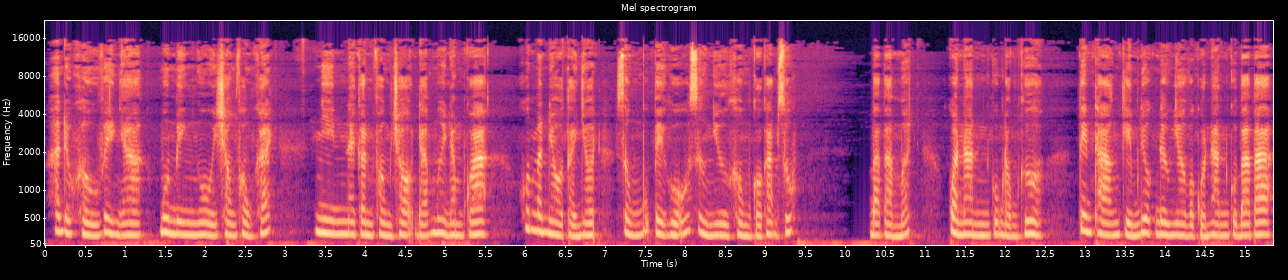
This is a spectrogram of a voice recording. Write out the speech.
Hắn Độc khấu về nhà, một mình ngồi trong phòng khách, nhìn này căn phòng trọ đã 10 năm qua, khuôn mặt nhỏ tái nhợt, sống búp bê gỗ dường như không có cảm xúc. Bà bà mất, quán ăn cũng đóng cửa, tiền tháng kiếm được đều nhờ vào quán ăn của bà ba,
